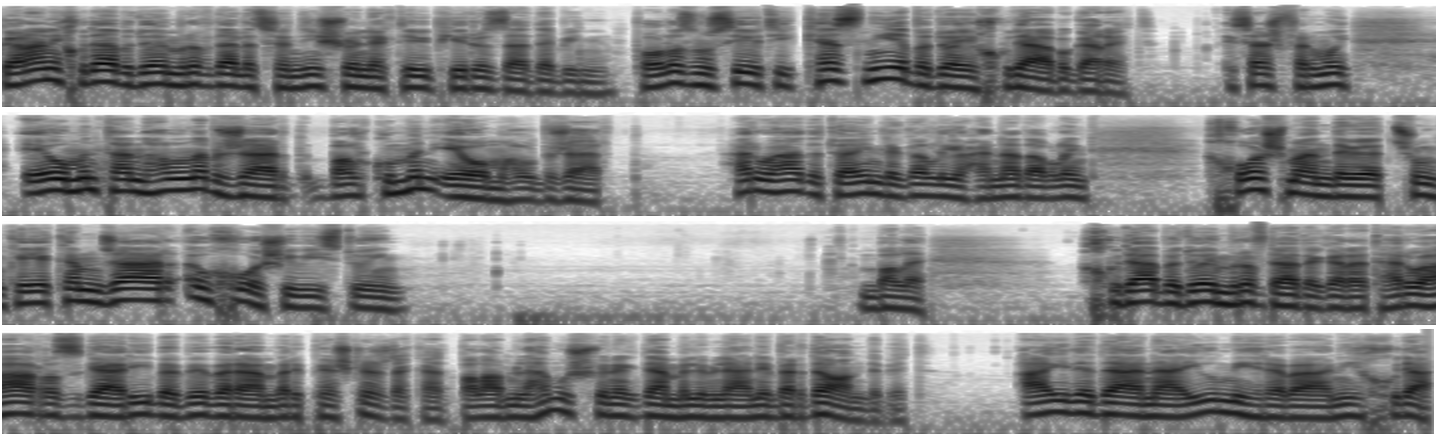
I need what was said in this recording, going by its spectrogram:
گەڕانی خوددا بە دوای مرۆڤدا لە چەندین شوێن لە کتێبی پیرۆزدا دەبین پۆڵس نووسیوتی کەس نییە بە دوای خوددا بگەڕێت ئیساش فەرمووی ئێوە منتان هەڵ نەبژارد بەڵکو من ئێوەم هەڵبژارد هەروەها دەتوانین لەگەڵ یوحەنادا بڵین خۆشمان دەوێت چونکە یەکەم جار ئەو خۆشی ویستوین بەڵێ خدا بە دوای مرۆڤدا دەگەڕێت هەروەها ڕزگاری بە بێ بەرامبەر پێشکەش دەکات بەڵام لە هەموو شوێنێکدا ململانێ بەردەوام دەبێت ئای لە دانایی و میهرەبانی خوددا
